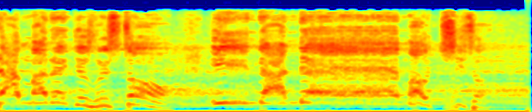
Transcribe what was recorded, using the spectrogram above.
That marriage is restored. In the name of Jesus.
